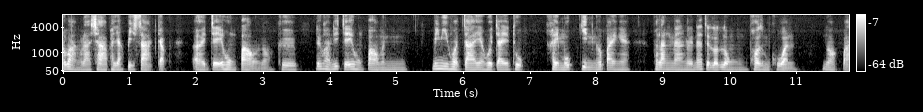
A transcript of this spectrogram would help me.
ระหว่างราชาพยัคฆ์ปีศาจกับเออเจ๊หงเป่าเนาะคือ ด้วยความที่เจ๊หงเป่ามันไม่มีหัวใจอะหัวใจถูกไข่มุกกินเข้าไปไงพลังนางเลยน่าจะลดลงพอสมควรนึกออกปะ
